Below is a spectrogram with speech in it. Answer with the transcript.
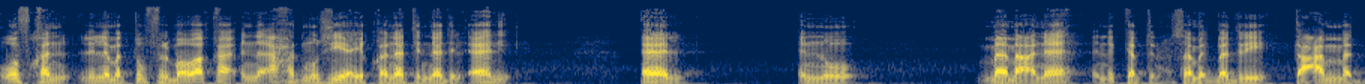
وفقا للي مكتوب في المواقع إن أحد مذيعي قناة النادي الأهلي قال إنه ما معناه إن الكابتن حسام البدري تعمد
